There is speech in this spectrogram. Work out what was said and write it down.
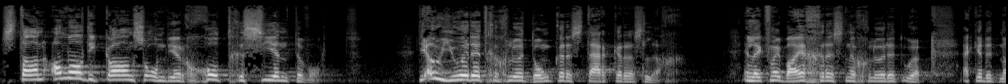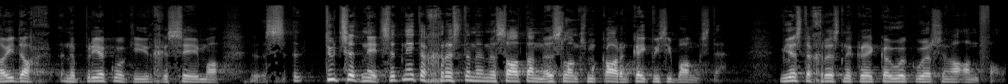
staan almal die kans om deur God geseën te word. Die ou Jode het geglo donker is sterker as lig. En lyk like vir my baie Christene glo dit ook. Ek het dit nou die dag in 'n preek ook hier gesê, maar toets dit net. Sit net 'n Christen en 'n Satanis langs mekaar en kyk wie's die bangste. Meeste Christene kry koue koors en 'n aanval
